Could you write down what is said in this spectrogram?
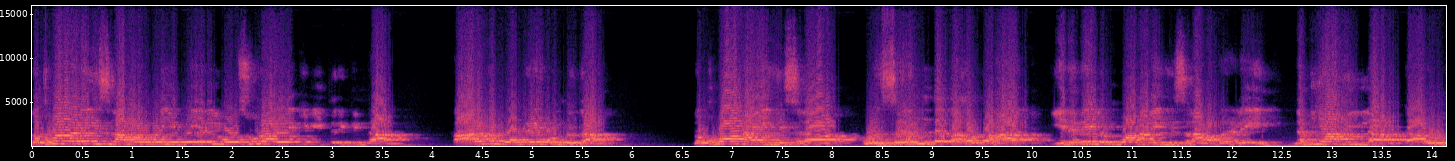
லுக்மான் அலை இஸ்லாம் அவருடைய பெயரில் ஒரு சூறா இறக்கி வைத்திருக்கின்றான். காரணம் ஒன்றே ஒன்றுதான். லுக்மான் அலை இஸ்லாம் ஒரு சிறந்த தகப்பனார். எனவே லுக்மான் அலை இஸ்லாம் அவர்களை நபியாக இல்லாவிட்டாலும்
